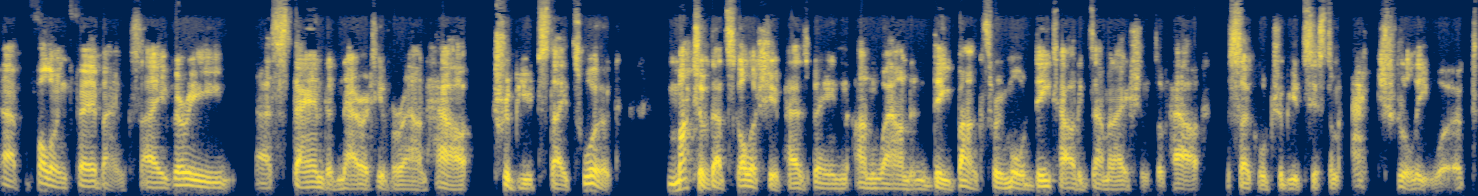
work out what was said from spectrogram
uh, following Fairbanks, a very uh, standard narrative around how tribute states work. Much of that scholarship has been unwound and debunked through more detailed examinations of how the so called tribute system actually worked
